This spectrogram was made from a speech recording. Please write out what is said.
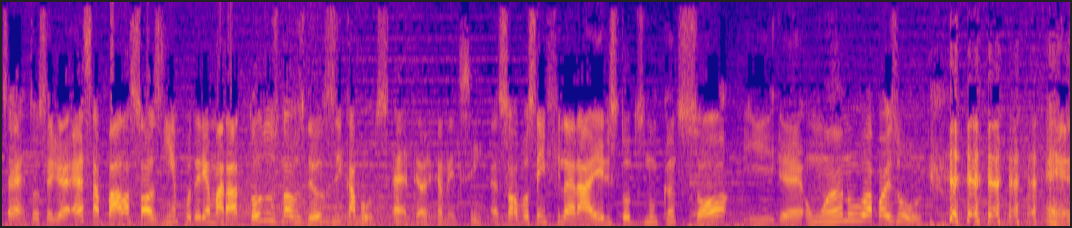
Certo, ou seja, essa bala sozinha poderia matar todos os novos deuses e acabou. É, teoricamente sim. É só você enfileirar eles todos num canto só e é, um ano após o outro. É,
